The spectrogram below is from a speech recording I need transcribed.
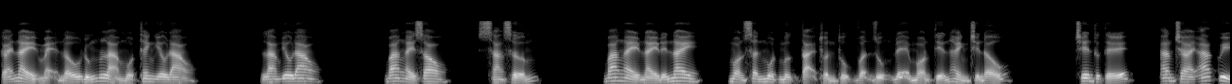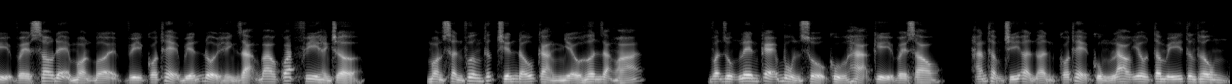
cái này mẹ nấu đúng là một thanh yêu đao. Làm yêu đao. Ba ngày sau, sáng sớm. Ba ngày này đến nay, mòn sân một mực tại thuần thục vận dụng đệ mòn tiến hành chiến đấu. Trên thực tế, ăn trái ác quỷ về sau đệ mòn bởi vì có thể biến đổi hình dạng bao quát phi hành trở. Mòn sần phương thức chiến đấu càng nhiều hơn dạng hóa. Vận dụng lên kẽ bùn sổ cụ hạ kỳ về sau, hắn thậm chí ẩn ẩn có thể cùng lao yêu tâm ý tương thông,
